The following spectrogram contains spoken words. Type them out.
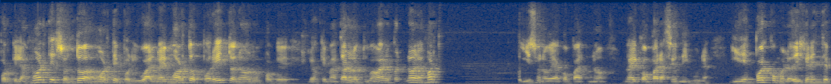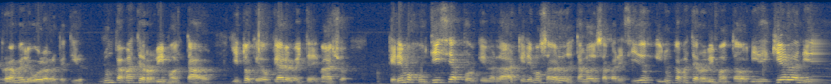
porque las muertes son todas muertes por igual, no hay muertos por esto, no, porque los que mataron los tupamares, no, las muertes y eso no voy a no, no hay comparación ninguna. Y después, como lo dije en este programa y lo vuelvo a repetir, nunca más terrorismo de Estado. Y esto quedó claro el 20 de mayo. Queremos justicia porque, verdad, queremos saber dónde están los desaparecidos y nunca más terrorismo de Estado, ni de izquierda ni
